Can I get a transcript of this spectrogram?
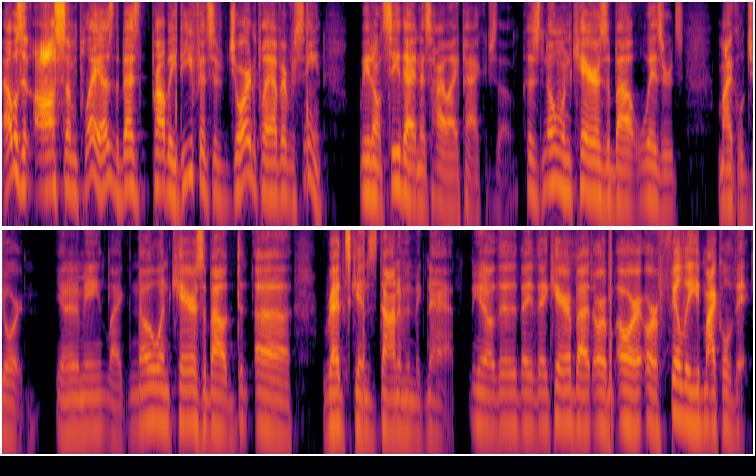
that was an awesome play. That was the best probably defensive Jordan play I've ever seen. We don't see that in his highlight package though, because no one cares about Wizards Michael Jordan. You know what I mean? Like no one cares about uh, Redskins Donovan McNabb. You know they, they they care about or or or Philly Michael Vick.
